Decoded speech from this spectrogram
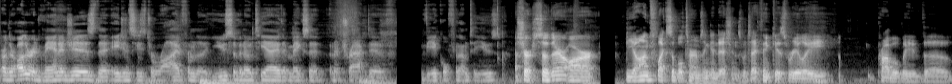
Are there other advantages that agencies derive from the use of an OTA that makes it an attractive vehicle for them to use? Sure. So there are beyond flexible terms and conditions, which I think is really probably the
